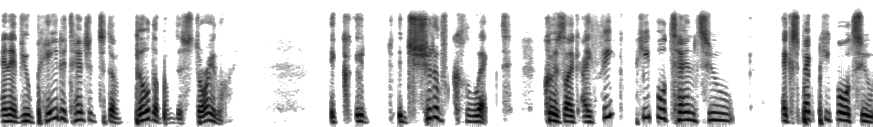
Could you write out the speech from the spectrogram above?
and if you paid attention to the buildup of the storyline, it it it should have clicked. Because like I think people tend to expect people to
